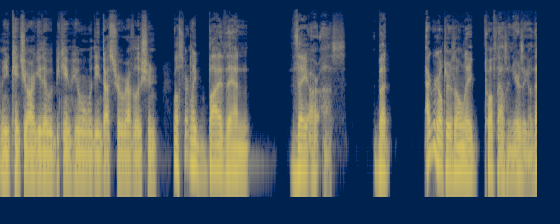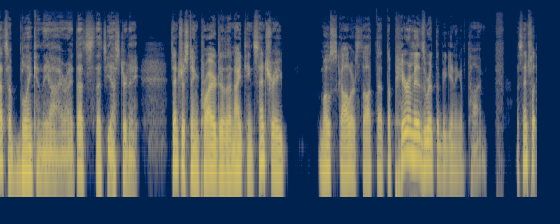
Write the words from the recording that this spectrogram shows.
I mean, can't you argue that we became human with the industrial revolution? Well, certainly by then, they are us. But agriculture is only 12,000 years ago. That's a blink in the eye, right? That's, that's yesterday. It's interesting. Prior to the 19th century, most scholars thought that the pyramids were at the beginning of time. Essentially,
